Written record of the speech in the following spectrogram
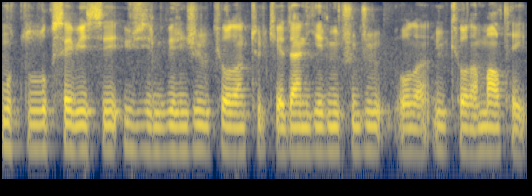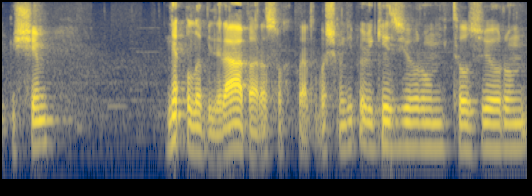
Mutluluk seviyesi 121. ülke olan Türkiye'den 23. olan ülke olan Malta'ya gitmişim. Ne olabilir abi ara sokaklarda başıma deyip böyle geziyorum, tozuyorum.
